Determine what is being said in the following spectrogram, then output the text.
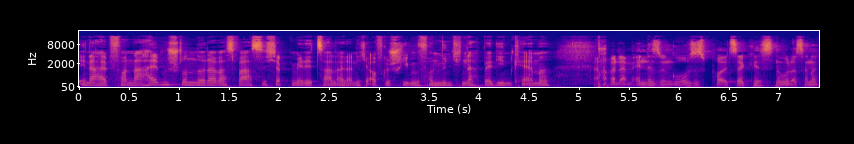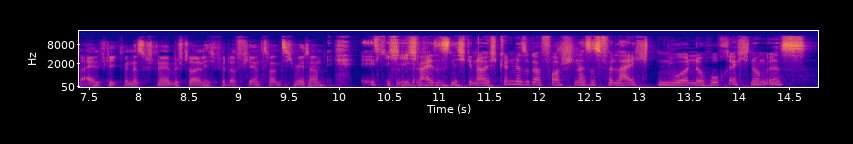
innerhalb von einer halben Stunde oder was war's, ich habe mir die Zahl leider nicht aufgeschrieben, von München nach Berlin käme. Aber dann am Ende so ein großes Polsterkisten, wo das dann reinfliegt, wenn das so schnell beschleunigt wird auf 24 Metern? Ich, ich, ich weiß es nicht genau. Ich könnte mir sogar vorstellen, dass es vielleicht nur eine Hochrechnung ist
